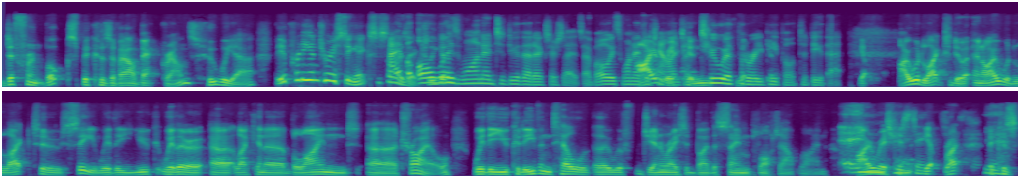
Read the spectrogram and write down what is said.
different books because of our backgrounds, who we are. Be a pretty interesting exercise. I've always wanted to do that exercise. I've always wanted to I challenge reckon, like two or three yep, people to do that. Yep. I would like to do it, and I would like to see whether you, whether uh, like in a blind uh, trial, whether you could even tell they were generated by the same plot outline. I reckon, yep, right, yeah. because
